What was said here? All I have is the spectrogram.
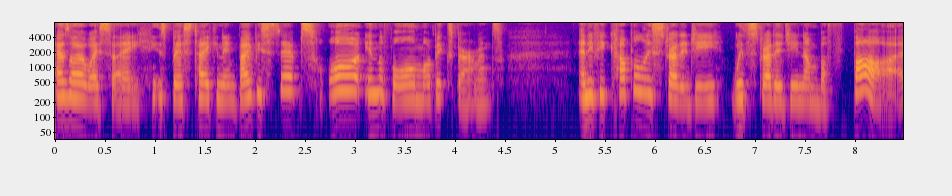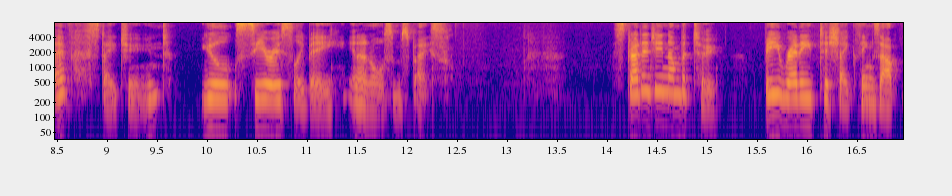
as I always say, is best taken in baby steps or in the form of experiments. And if you couple this strategy with strategy number five, stay tuned, you'll seriously be in an awesome space. Strategy number two be ready to shake things up.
